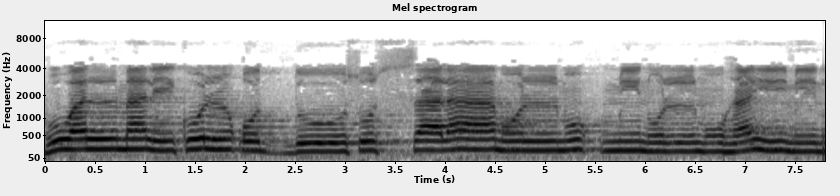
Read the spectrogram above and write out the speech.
هو الملك القدوس السلام المؤمن المهيمن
